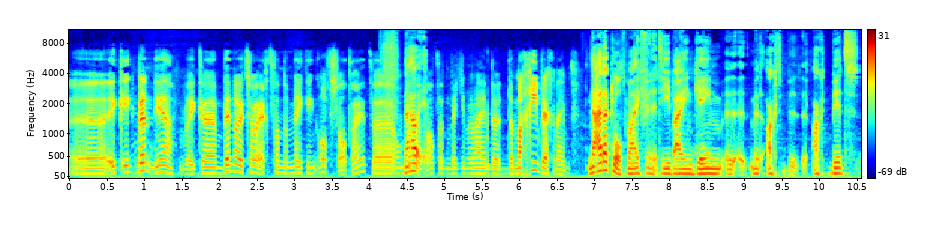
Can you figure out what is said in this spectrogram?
Eh, ik, ik, ben, ja, ik eh, ben nooit zo echt van de making-ofs altijd. eh, omdat Nou, het altijd een beetje bij mij de, de magie wegneemt. Nou, dat klopt. Maar ik vind het hier bij een game met 8, 8 bit...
